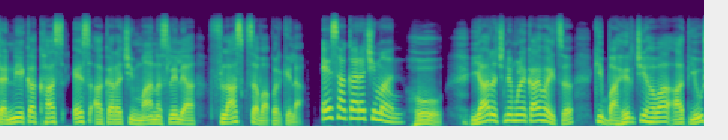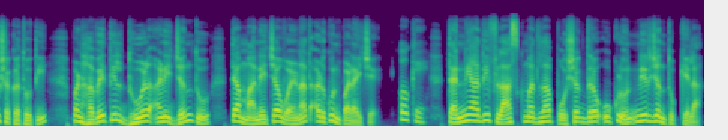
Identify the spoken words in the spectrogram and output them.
त्यांनी एका खास एस आकाराची मान असलेल्या फ्लास्कचा वापर केला. एस आकाराची मान. हो या रचनेमुळे काय व्हायचं की बाहेरची हवा आत येऊ शकत होती पण हवेतील धूळ आणि जंतू त्या मानेच्या वळणात अडकून पडायचे. ओके. त्यांनी आधी फ्लास्कमधला पोषक द्रव उकळून निर्जंतुक केला.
